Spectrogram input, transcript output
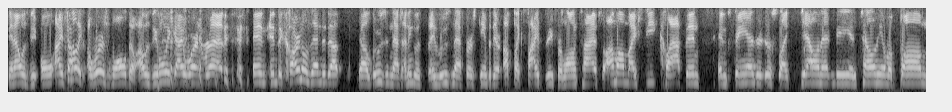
And I was the only. I felt like, where's Waldo? I was the only guy wearing red, and and the Cardinals ended up uh, losing that. I think it was they losing that first game, but they're up like five three for a long time. So I'm on my feet clapping and fans are just like yelling at me and telling me I'm a bum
